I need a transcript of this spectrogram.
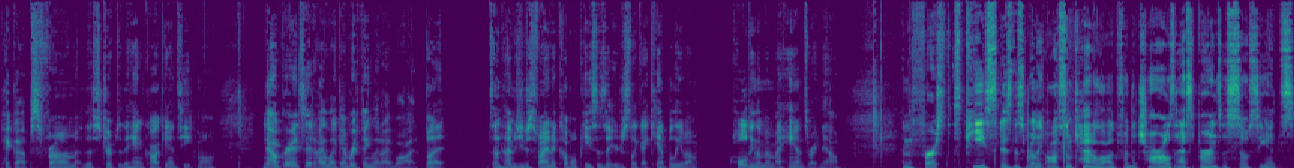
pickups from this trip to the Hancock Antique Mall. Now, granted, I like everything that I bought, but sometimes you just find a couple pieces that you're just like, I can't believe I'm holding them in my hands right now. And the first piece is this really awesome catalog for the Charles S. Burns Associates.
